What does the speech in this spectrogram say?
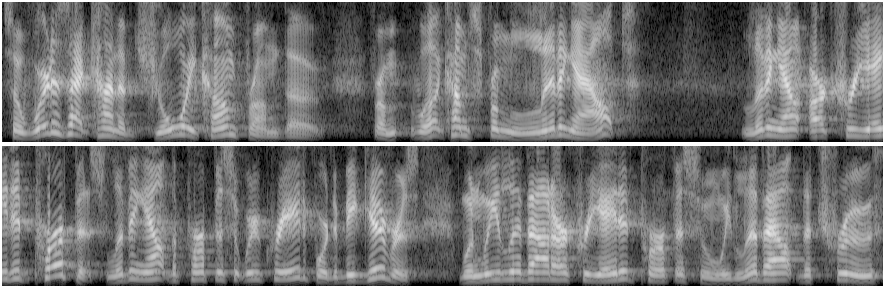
So, where does that kind of joy come from, though? From, well, it comes from living out, living out our created purpose, living out the purpose that we were created for, to be givers. When we live out our created purpose, when we live out the truth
